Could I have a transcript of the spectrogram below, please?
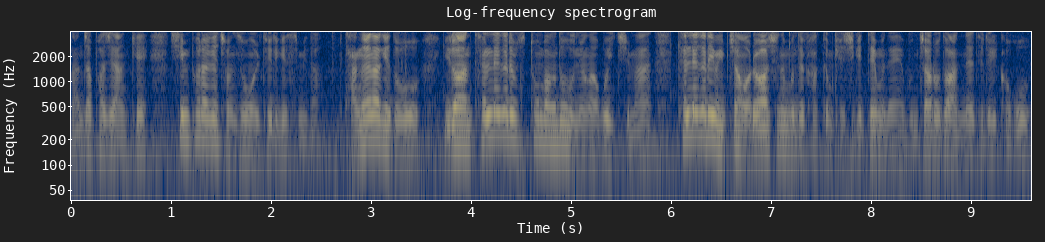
난잡하지 않게 심플하게 전송을 드리겠습니다. 당연하게도 이러한 텔레그램 소통방도 운영하고 있지만 텔레그램 입장 어려워하시는 분들 가끔 계시기 때문에 문자로도 안내 드릴 거고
